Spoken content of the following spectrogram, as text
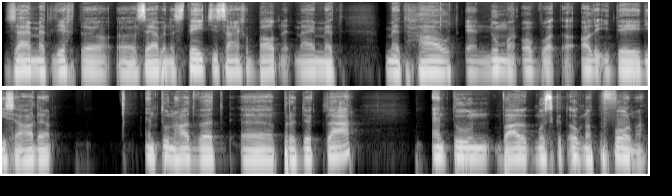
Zij met lichten, eh, zij hebben een stage design gebouwd met mij met, met hout en noem maar op, wat, eh, alle ideeën die ze hadden. En toen hadden we het product klaar. En toen wou ik, moest ik het ook nog performen.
